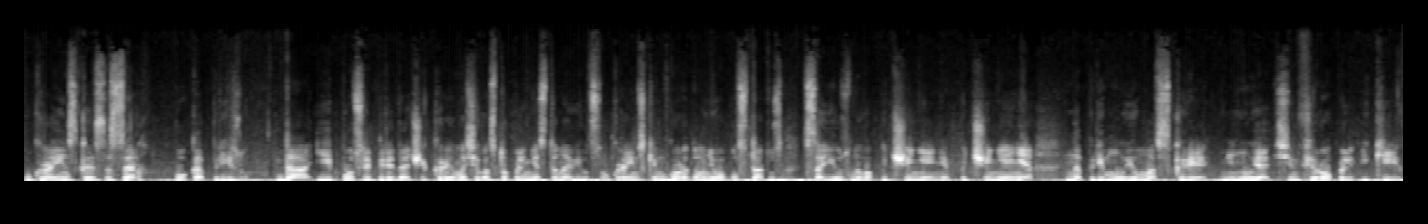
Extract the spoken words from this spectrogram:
Украинской ССР по капризу. Да, и после передачи Крыма Севастополь не становился украинским городом, у него был статус союзного подчинения, подчинения напрямую Москве, минуя Симферополь и Киев.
